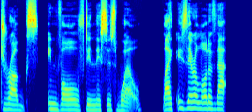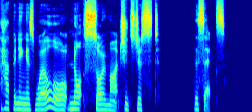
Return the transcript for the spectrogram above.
drugs involved in this as well? Like, is there a lot of that happening as well, or not so much? It's just the sex.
